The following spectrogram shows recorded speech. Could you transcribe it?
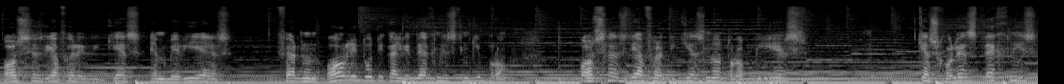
πόσες διαφορετικές εμπειρίες φέρνουν όλοι τούτοι οι καλλιτέχνες στην Κύπρο. Πόσες διαφορετικές νοοτροπίες και σχολές τέχνης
